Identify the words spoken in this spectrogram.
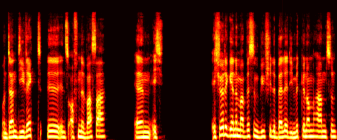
und dann direkt äh, ins offene Wasser. Ähm, ich, ich würde gerne mal wissen, wie viele Bälle die mitgenommen haben zu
